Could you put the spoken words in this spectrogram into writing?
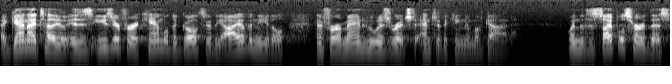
Again, I tell you, it is easier for a camel to go through the eye of a needle than for a man who is rich to enter the kingdom of God. When the disciples heard this,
